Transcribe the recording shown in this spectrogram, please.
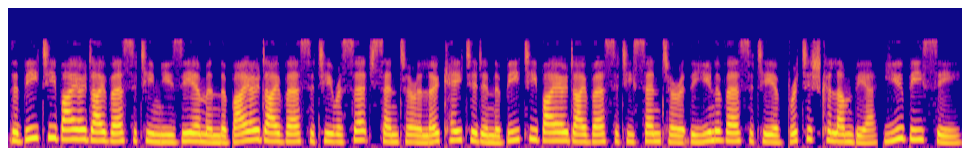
The Beaty Biodiversity Museum and the Biodiversity Research Centre are located in the Beaty Biodiversity Centre at the University of British Columbia UBC.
